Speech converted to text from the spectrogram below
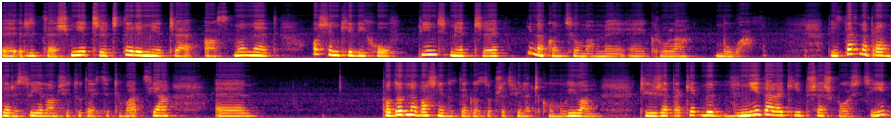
e, rycerz mieczy, cztery miecze, as monet, osiem kielichów, pięć mieczy i na końcu mamy króla buław. Więc tak naprawdę rysuje nam się tutaj sytuacja podobna właśnie do tego, co przed chwileczką mówiłam. Czyli, że tak jakby w niedalekiej przeszłości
